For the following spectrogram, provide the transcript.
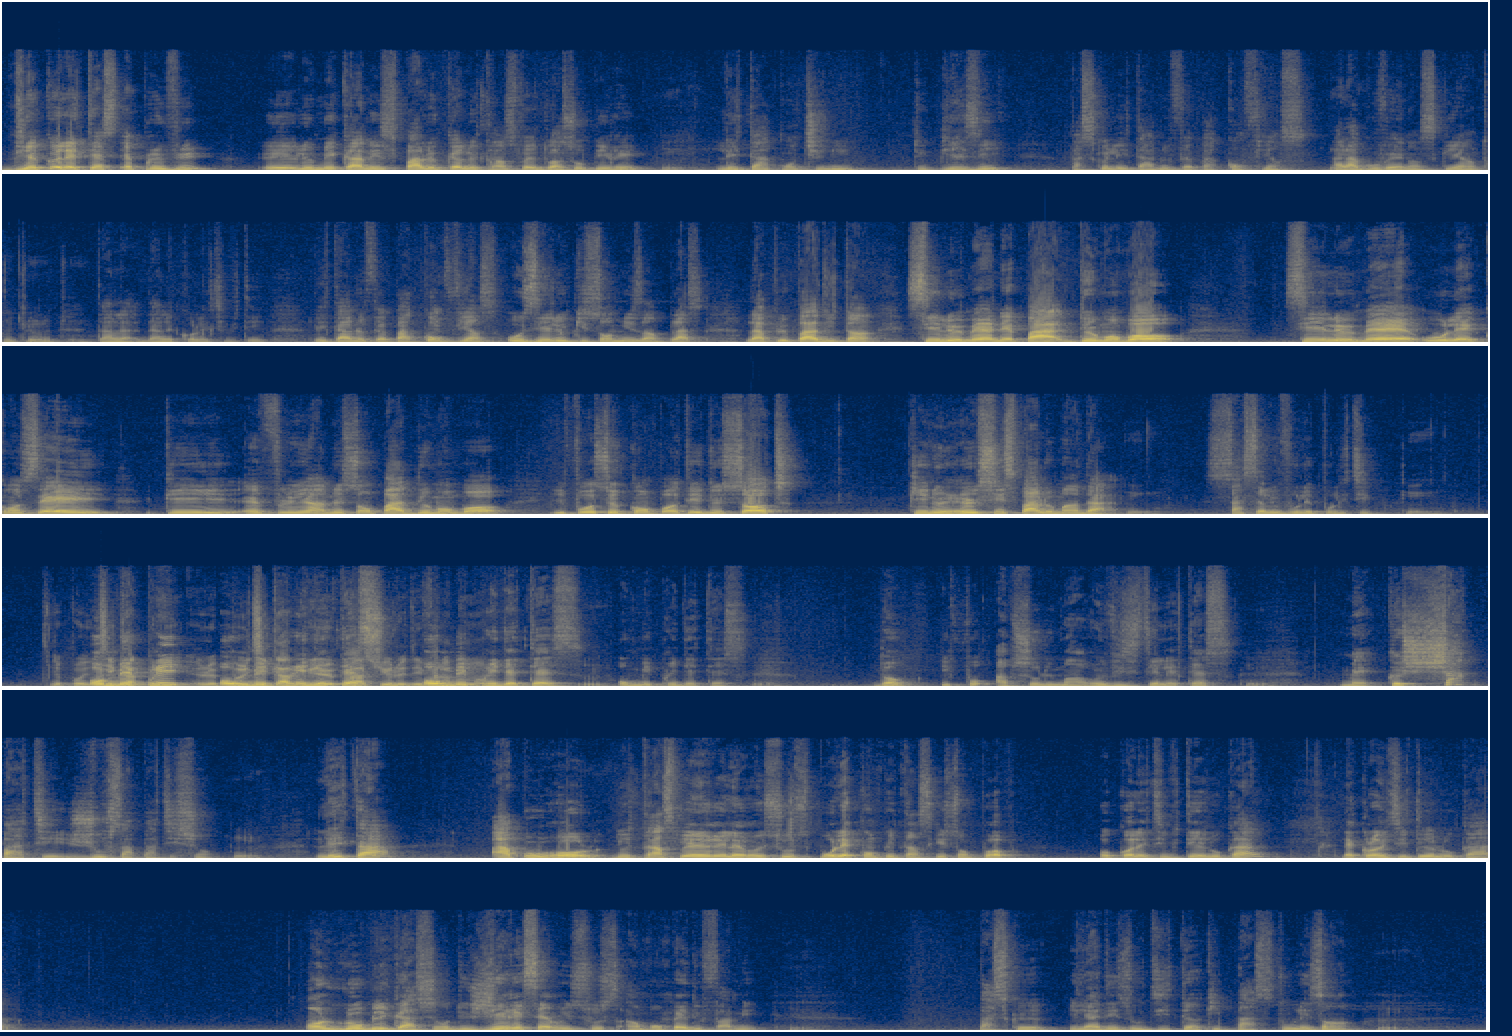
Bien que les tests aient prévu et le mécanisme par lequel le transfert doit s'opérer, mm. l'État continue de biaiser parce que l'État ne fait pas confiance à la gouvernance qui est entretenue dans, les collectivités. L'État ne fait pas confiance aux élus qui sont mis en place. La plupart du temps, si le maire n'est pas de mon bord, si le maire ou les conseillers qui influents ne sont pas de mon bord, il faut se comporter de sorte qu'ils ne réussissent pas le mandat. Ça, c'est le volet politique. au mépris, au mépris des tests, au mépris des tests, au mépris des tests. Donc, il faut absolument revisiter les tests, mais que chaque parti joue sa partition. L'État a pour rôle de transférer les ressources pour les compétences qui sont propres aux collectivités locales. Les collectivités locales ont l'obligation de gérer ces ressources en bon père de famille. Parce qu'il y a des auditeurs qui passent tous les ans.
